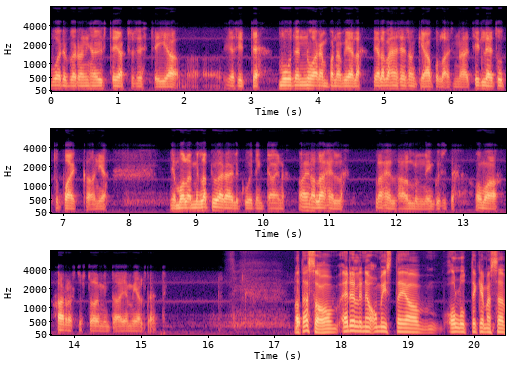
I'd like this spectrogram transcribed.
vuoden verran ihan yhtäjaksoisesti ja, ja sitten muuten nuorempana vielä, vielä vähän sesonkin apulaisena. Et silleen tuttu paikka on ja, ja molemmilla pyöräily kuitenkin aina, aina lähellä, lähellä ollut niin kuin sitä omaa harrastustoimintaa ja mieltä. Että No tässä on edellinen omistaja ollut tekemässä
